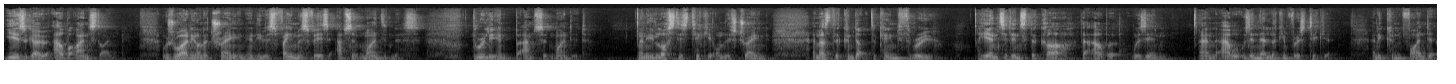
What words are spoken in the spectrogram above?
Years ago, Albert Einstein was riding on a train and he was famous for his absent mindedness. Brilliant, but absent minded. And he lost his ticket on this train. And as the conductor came through, he entered into the car that Albert was in. And Albert was in there looking for his ticket. And he couldn't find it.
